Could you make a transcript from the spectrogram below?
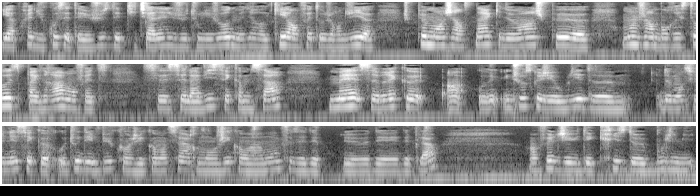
Et après, du coup, c'était juste des petits challenges de tous les jours de me dire, ok, en fait, aujourd'hui, euh, je peux manger un snack et demain, je peux manger un bon resto et c'est pas grave, en fait. C'est la vie, c'est comme ça. Mais c'est vrai que une chose que j'ai oublié de, mentionner, c'est qu'au tout début, quand j'ai commencé à remanger, quand ma maman me faisait des, plats, en fait, j'ai eu des crises de boulimie.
